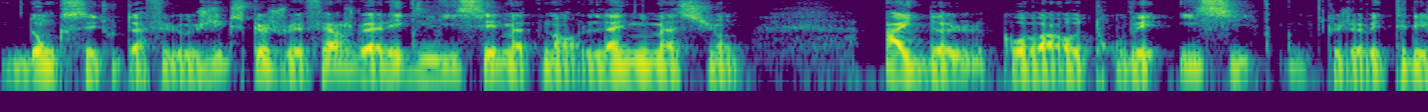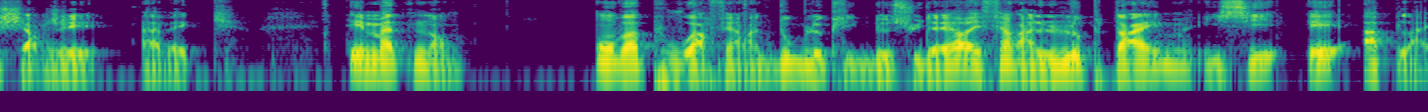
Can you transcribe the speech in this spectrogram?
Donc c'est tout à fait logique. Ce que je vais faire, je vais aller glisser maintenant l'animation idle qu'on va retrouver ici, que j'avais téléchargé avec. Et maintenant, on va pouvoir faire un double clic dessus d'ailleurs et faire un loop time ici et apply.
